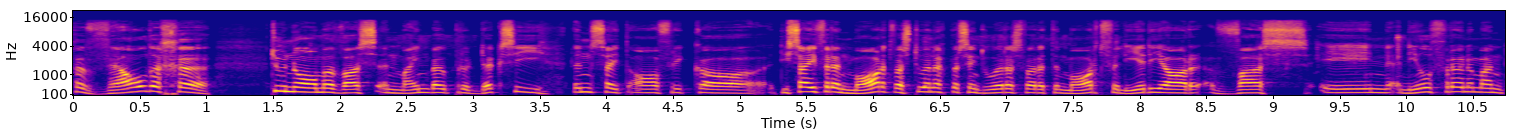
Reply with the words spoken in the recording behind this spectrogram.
geweldige toename was in mynbouproduksie in Suid-Afrika. Die syfer in Maart was 20% hoër as wat dit in Maart verlede jaar was en Neil Froneman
